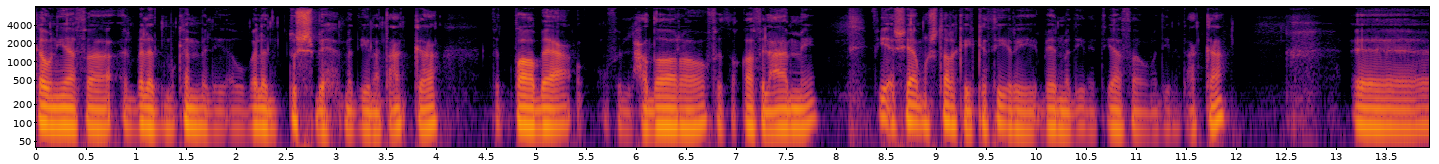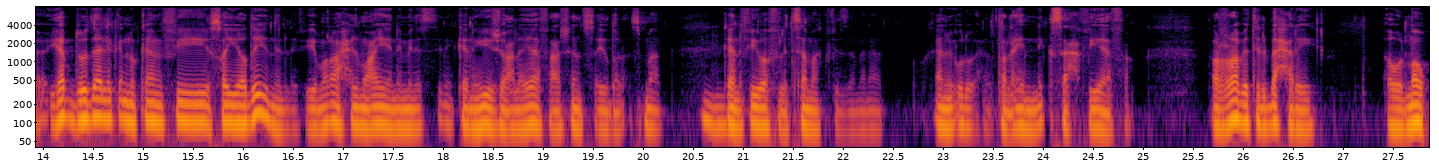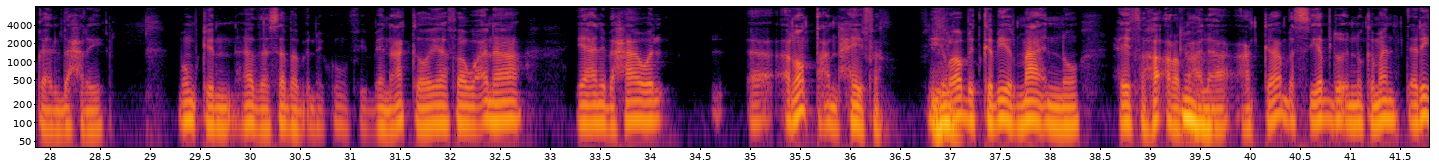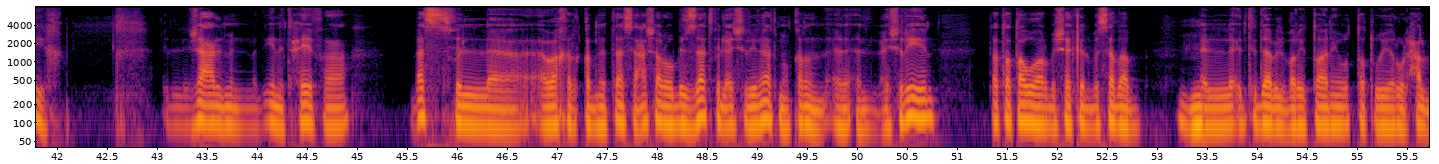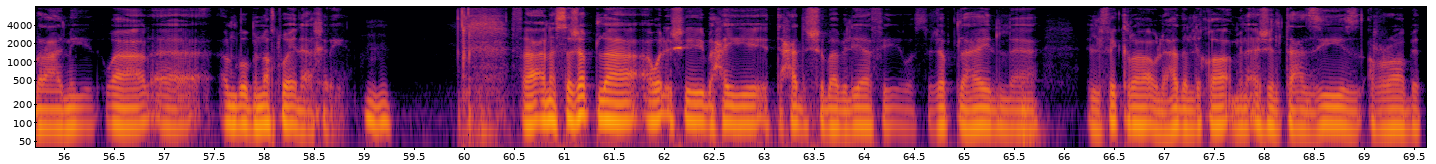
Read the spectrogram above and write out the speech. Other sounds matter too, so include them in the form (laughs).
كون يافا البلد مكملة أو بلد تشبه مدينة عكا في الطابع وفي الحضارة وفي الثقافة العامة. في أشياء مشتركة كثيرة بين مدينة يافا ومدينة عكا. يبدو ذلك أنه كان في صيادين اللي في مراحل معينة من السنة كانوا يجوا على يافا عشان تصيدوا الأسماك. كان في وفرة سمك في الزمانات. كانوا يقولوا إحنا طالعين نكسح في يافا. فالرابط البحري أو الموقع البحري ممكن هذا سبب انه يكون في بين عكا ويافا وأنا يعني بحاول أنط عن حيفا. في رابط كبير مع إنه حيفا اقرب على عكا بس يبدو إنه كمان التاريخ اللي جعل من مدينة حيفا بس في أواخر القرن التاسع عشر وبالذات في العشرينات من القرن العشرين تتطور بشكل بسبب الانتداب البريطاني والتطوير والحرب العالمية وأنبوب النفط وإلى آخره. فأنا استجبت لأول إشي بحيي اتحاد الشباب اليافي واستجبت لهي الفكرة أو لهذا اللقاء من أجل تعزيز الرابط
